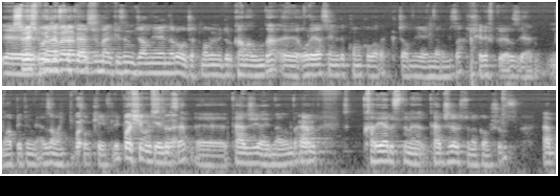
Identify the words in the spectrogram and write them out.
Ee, Süreç boyunca üniversite beraberiz. Tercih Merkezi'nin canlı yayınları olacak Mami Müdür kanalında. Ee, oraya seni de konuk olarak canlı yayınlarımıza şeref duyarız yani. Muhabbetin her zaman çok keyifli. başım üstüne. Gelirsen e, tercih yayınlarında hem kariyer üstüne, tercihler üstüne konuşuruz. Hem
